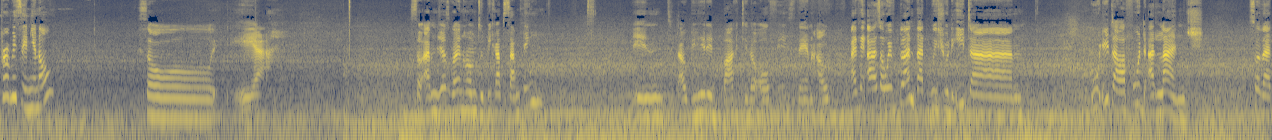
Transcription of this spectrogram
promising, you know? so yeah so i'm just going home to pick up something and i'll be headed back to the office then i'll i think uh, so we've planned that we should eat um we'll eat our food at lunch so that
